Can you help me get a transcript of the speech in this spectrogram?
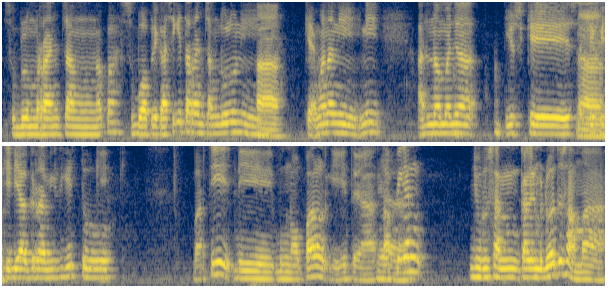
sebelum merancang apa sebuah aplikasi kita rancang dulu nih Ah. kayak mana nih ini ada namanya use case Ah. activity diagram gitu gitu berarti di Bung Nopal gitu ya Ya. tapi kan jurusan kalian berdua tuh sama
